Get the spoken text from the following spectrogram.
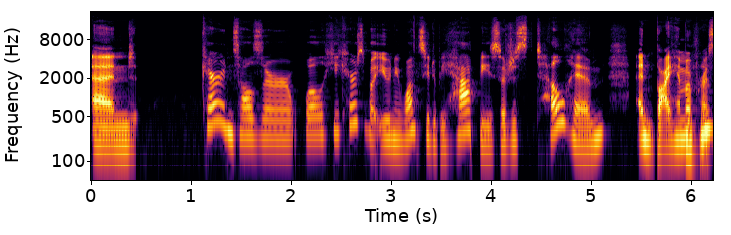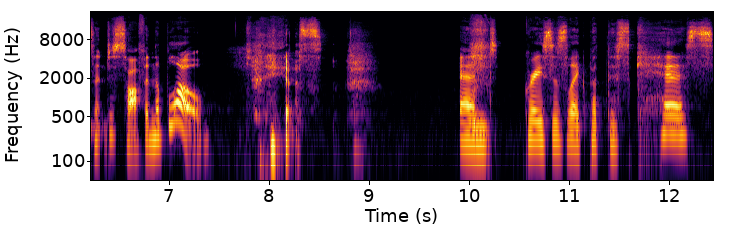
And Karen tells her, Well, he cares about you and he wants you to be happy. So just tell him and buy him a Mhm. present to soften the blow. yes. And Grace is like, But this kiss.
